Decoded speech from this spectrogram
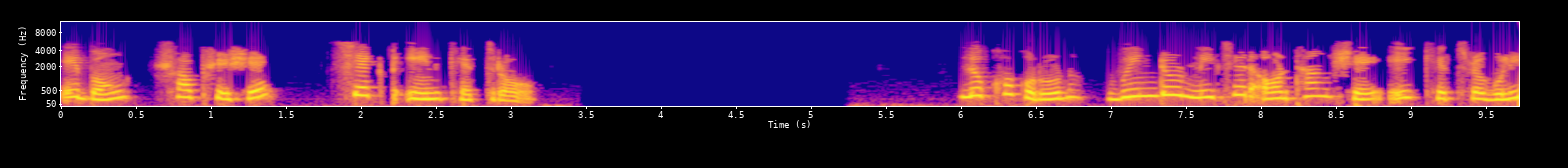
এবং সবশেষে চেকড আইএন ক্ষেত্র। লক্ষ্য করুন উইন্ডোর নিচের অর্ধাংশে এই ক্ষেত্রগুলি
